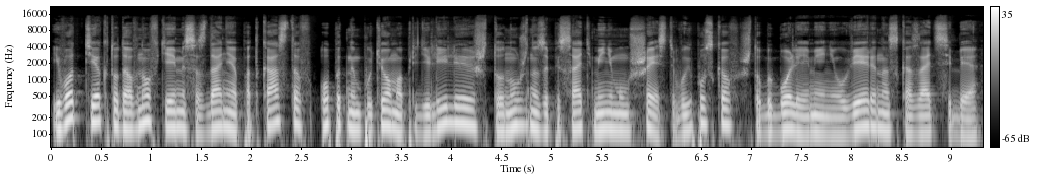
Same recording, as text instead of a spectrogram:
И вот те, кто давно в теме создания подкастов, опытным путем определили, что нужно записать минимум 6 выпусков, чтобы более-менее уверенно сказать себе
